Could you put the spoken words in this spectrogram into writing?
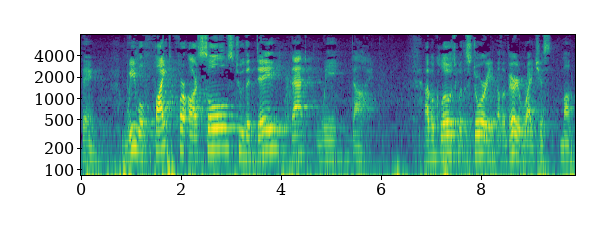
thing. We will fight for our souls to the day that we die. I will close with a story of a very righteous monk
